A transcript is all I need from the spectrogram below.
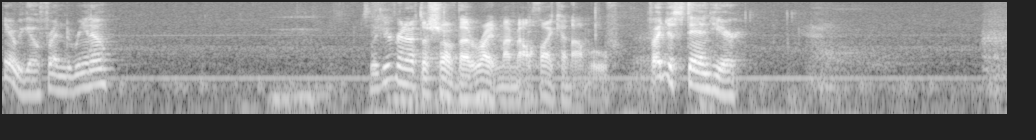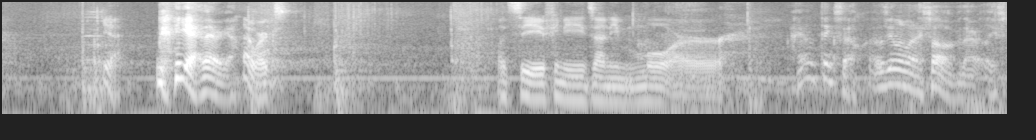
Here we go, friend Reno. It's like, you're gonna have to shove that right in my mouth. I cannot move. If I just stand here, Yeah, yeah, there we go. that works. Let's see if he needs any more. I don't think so. That was the only one I saw over there, at least.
